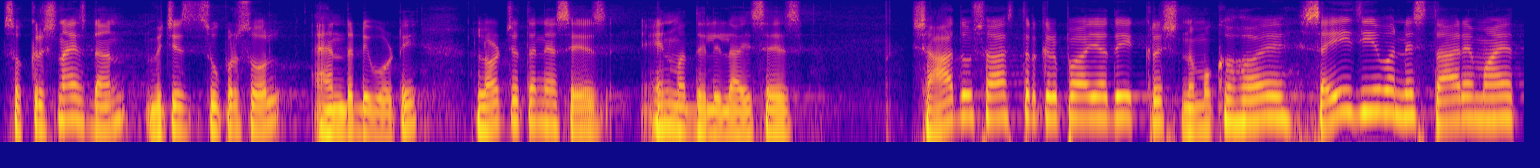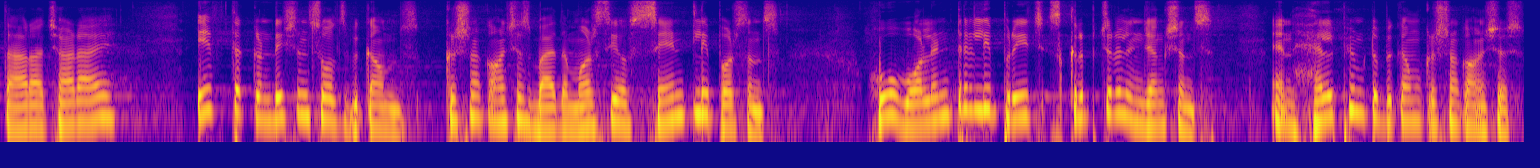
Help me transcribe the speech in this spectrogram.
So Krishna is done, which is super soul and the devotee. Lord Chaitanya says in Madhya Lila says साधु शास्त्र कृपा यदि कृष्ण मुख होए सही जीव निस्तारे माए तारा छाड़ाए if the condition souls becomes Krishna conscious by the mercy of saintly persons who voluntarily preach scriptural injunctions and help him to become Krishna conscious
